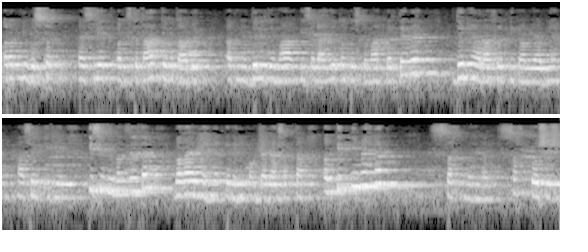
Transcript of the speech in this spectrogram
اور اپنی وسط حیثیت اور استطاعت کے مطابق اپنے دل دماغ کی صلاحیتوں کو استعمال کرتے ہوئے دنیا اور آخرت کی کامیابیاں حاصل کیجیے۔ کسی بھی منزل تک بغیر محنت کے نہیں پہنچا جا سکتا۔ اور کتنی محنت؟ سخت محنت، سخت کوشش۔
